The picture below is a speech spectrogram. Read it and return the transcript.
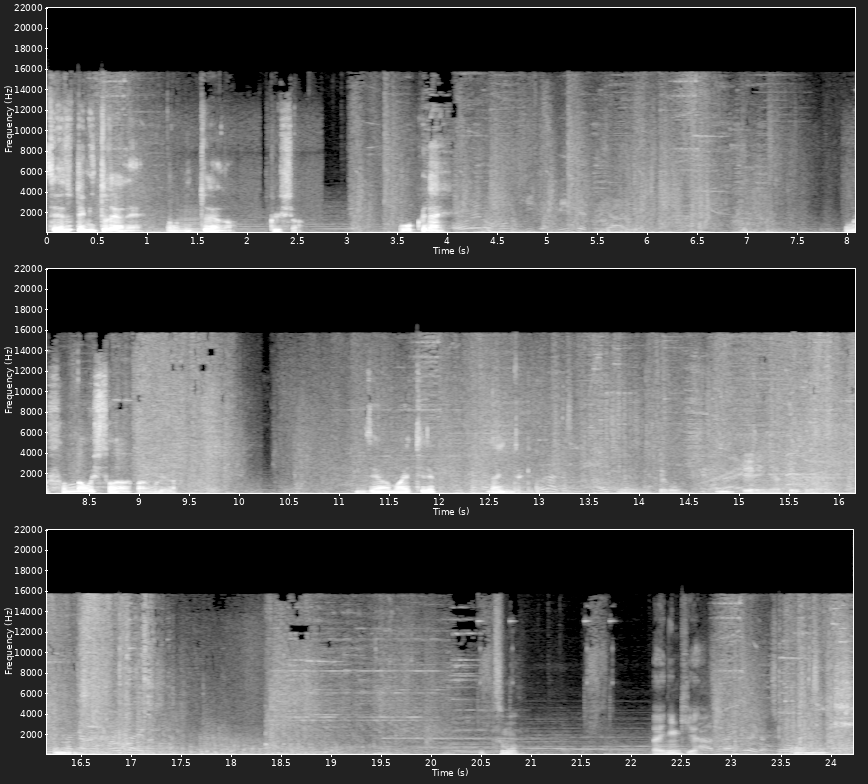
ゼドってミッドだよねもうミッドだよな、びっくりした多くない俺そん。な美味しそうなのかな俺ら全然甘えてないんだけど。うん。結構丁寧にやってるけどうん。いつも大人気や大人気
